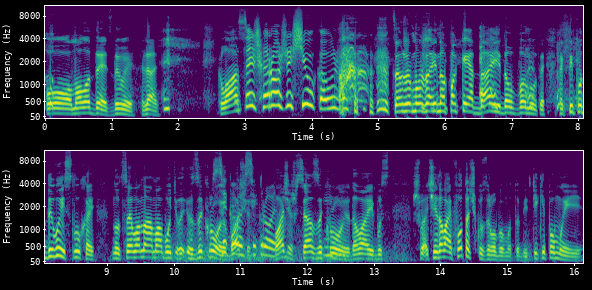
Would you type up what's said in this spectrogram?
О, молодець, диви, глянь. Клас. Це ж хороша щука уже. Це вже можна і на пакет, да, і довбанути. Так ти подивись, слухай, ну це вона, мабуть, з ікрою, З ікрою, бачиш? з ікрою. Бачиш, вся з ікрою. Давай без... Чи давай фоточку зробимо тобі, тільки помий її.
